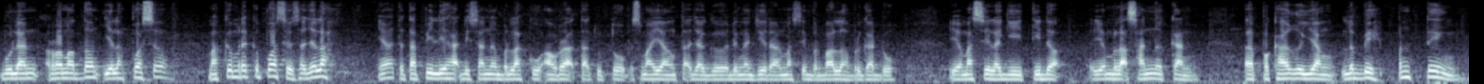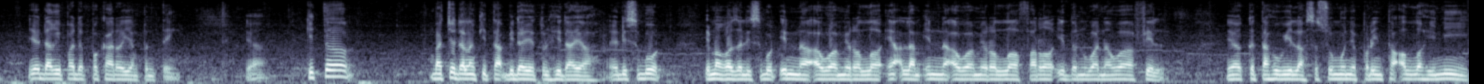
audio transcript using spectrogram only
bulan Ramadan ialah puasa. Maka mereka puasa sajalah ya tetapi lihat di sana berlaku aurat tak tutup semayang tak jaga dengan jiran masih berbalah bergaduh ia masih lagi tidak ia melaksanakan uh, perkara yang lebih penting ya daripada perkara yang penting. Ya kita baca dalam kitab bidayatul hidayah ya disebut Imam Ghazali sebut inna awamirallah i'lam inna awamirallah faraidun wa nawafil. Ya ketahuilah sesungguhnya perintah Allah ini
